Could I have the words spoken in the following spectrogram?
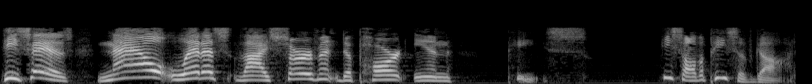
He says, Now let us thy servant depart in peace. He saw the peace of God.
